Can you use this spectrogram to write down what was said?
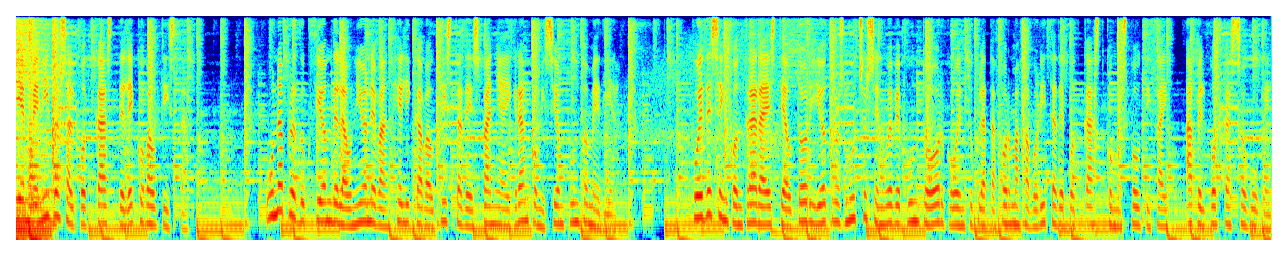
Bienvenidos al podcast del Eco Bautista. Una producción de la Unión Evangélica Bautista de España y Gran Comisión. Media. Puedes encontrar a este autor y otros muchos en 9.org o en tu plataforma favorita de podcast como Spotify, Apple Podcasts o Google.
